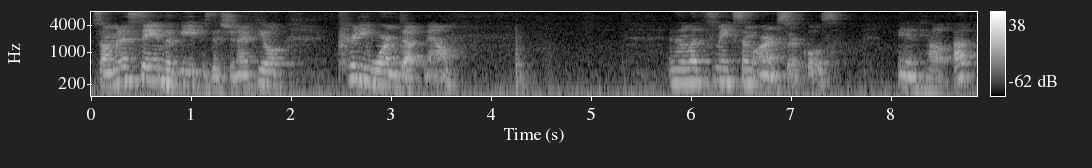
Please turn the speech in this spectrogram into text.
So I'm going to stay in the V position. I feel pretty warmed up now. And then let's make some arm circles. Inhale up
